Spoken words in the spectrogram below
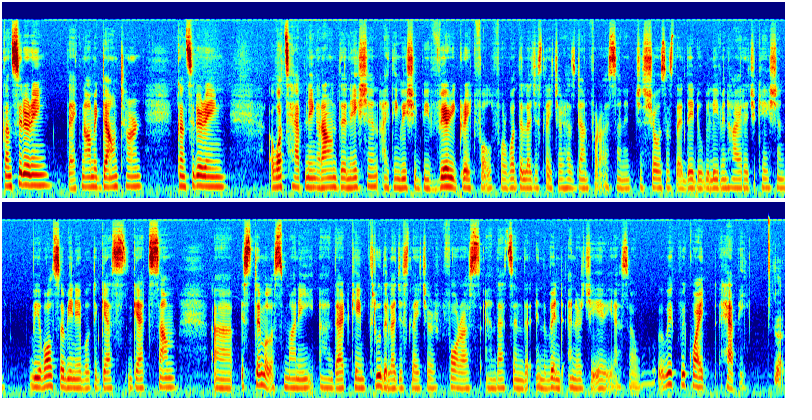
considering the economic downturn, considering what's happening around the nation, I think we should be very grateful for what the legislature has done for us, and it just shows us that they do believe in higher education. We've also been able to guess, get some uh, stimulus money uh, that came through the legislature for us, and that's in the in the wind energy area. So we, we're quite happy. Good.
